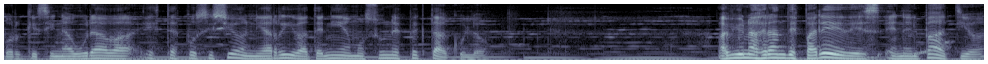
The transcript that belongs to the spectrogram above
porque se inauguraba esta exposición y arriba teníamos un espectáculo. Había unas grandes paredes en el patio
